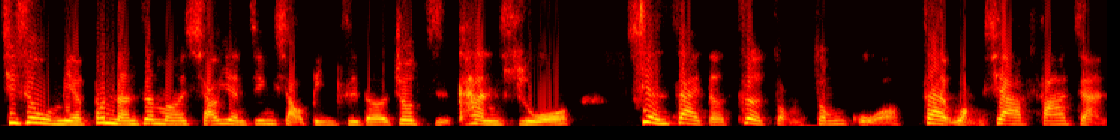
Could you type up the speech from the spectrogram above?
其实我们也不能这么小眼睛小鼻子的就只看说现在的这种中国在往下发展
